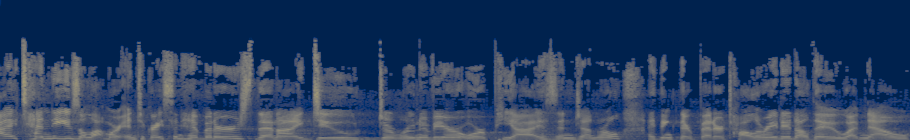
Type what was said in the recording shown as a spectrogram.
I tend to use a lot more integrase inhibitors than I do darunavir or PIs in general. I think they're better tolerated, although I'm now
